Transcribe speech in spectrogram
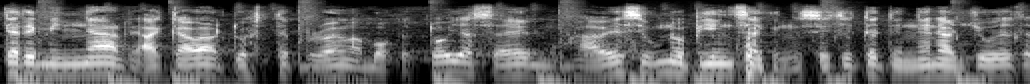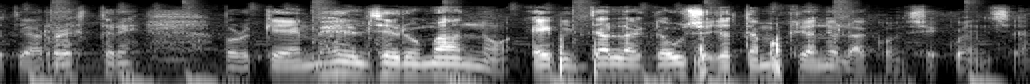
terminar, acabar todo este problema, porque todos ya sabemos, a veces uno piensa que necesita tener ayuda extraterrestre, porque en vez del ser humano evitar la causa, ya estamos creando la consecuencia.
